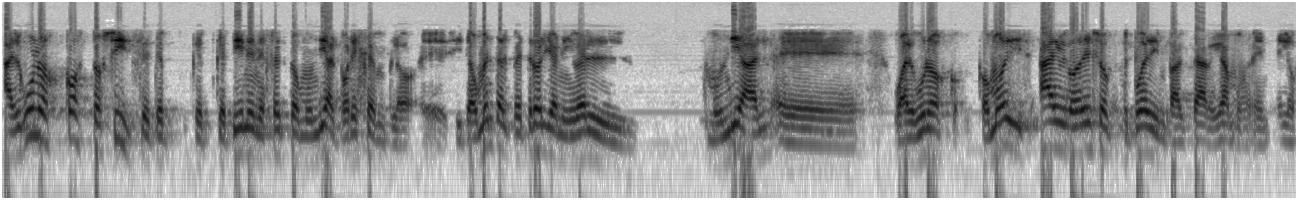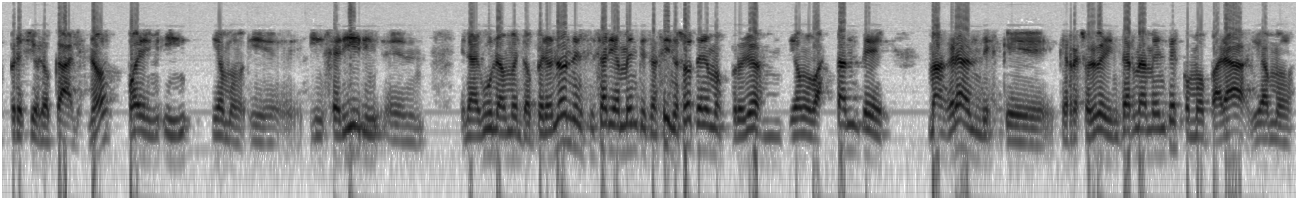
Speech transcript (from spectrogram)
algunos costos sí se que, tienen efecto mundial, por ejemplo, eh, si te aumenta el petróleo a nivel mundial, eh, o algunos commodities, algo de eso que puede impactar, digamos, en, los precios locales, ¿no? Puede, digamos, ingerir en, en algún aumento, pero no necesariamente es así. Nosotros tenemos problemas, digamos, bastante más grandes que, que resolver internamente, como para, digamos,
